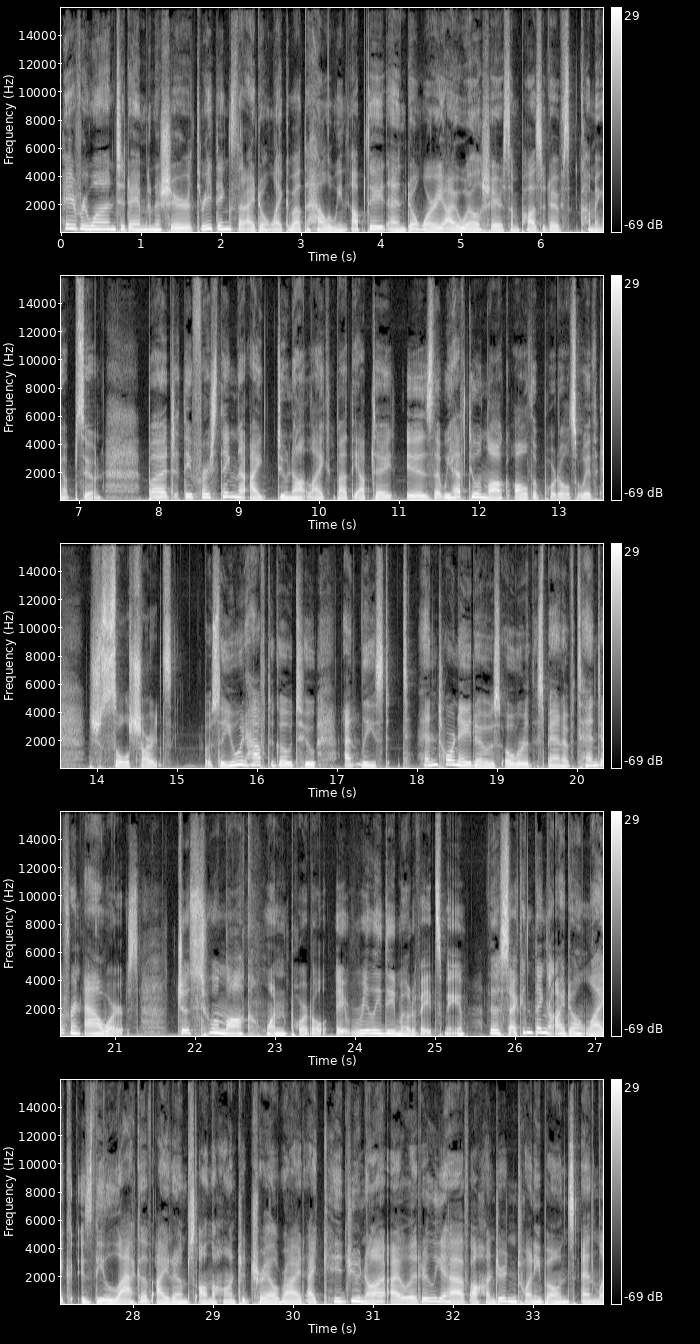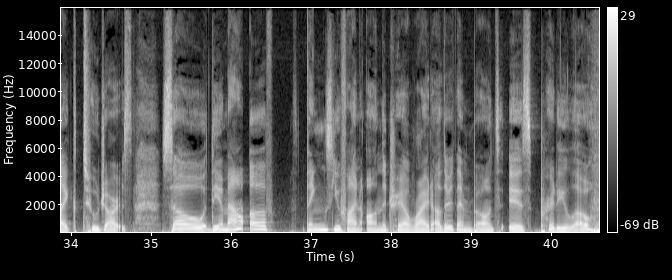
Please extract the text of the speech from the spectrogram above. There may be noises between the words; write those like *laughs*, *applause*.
Hey everyone, today I'm going to share three things that I don't like about the Halloween update, and don't worry, I will share some positives coming up soon. But the first thing that I do not like about the update is that we have to unlock all the portals with soul shards. So you would have to go to at least 10 tornadoes over the span of 10 different hours just to unlock *laughs* one portal. It really demotivates me. The second thing I don't like is the lack of items on the haunted trail ride. I kid you not, I literally have 120 bones and like two jars. So the amount of things you find on the trail ride other than bones is pretty low. *laughs*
